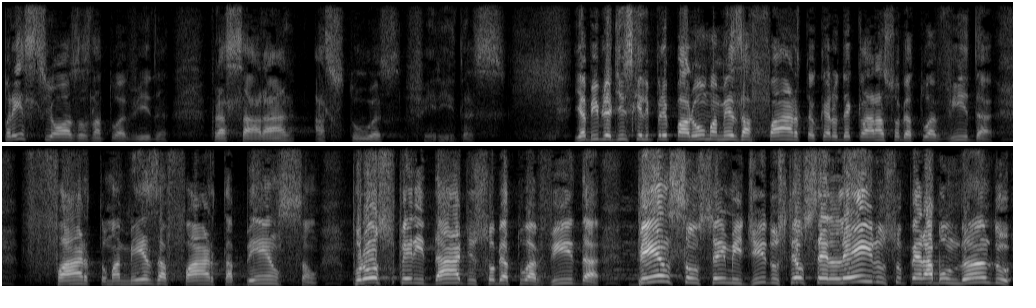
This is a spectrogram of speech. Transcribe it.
preciosas na tua vida para sarar as tuas feridas. E a Bíblia diz que ele preparou uma mesa farta. Eu quero declarar sobre a tua vida farta, uma mesa farta, bênção, prosperidade sobre a tua vida, bênção sem medida, os teus celeiros superabundando,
